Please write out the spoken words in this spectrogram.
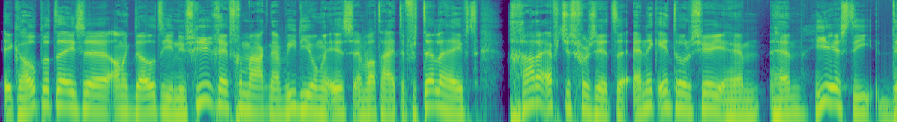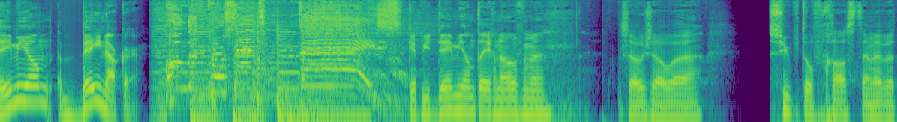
Ik hoop dat deze anekdote je nieuwsgierig heeft gemaakt naar wie die jongen is en wat hij te vertellen heeft. Ga er eventjes voor zitten en ik introduceer je hem. hem. Hier is die, Damian Beenakker. 100% Thijs. Ik heb hier Damian tegenover me. Sowieso eh super toffe gast. En we hebben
